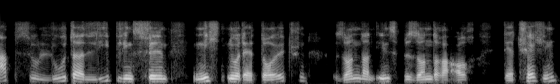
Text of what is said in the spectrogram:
absoluter Lieblingsfilm nicht nur der Deutschen, sondern insbesondere auch der Tschechen,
